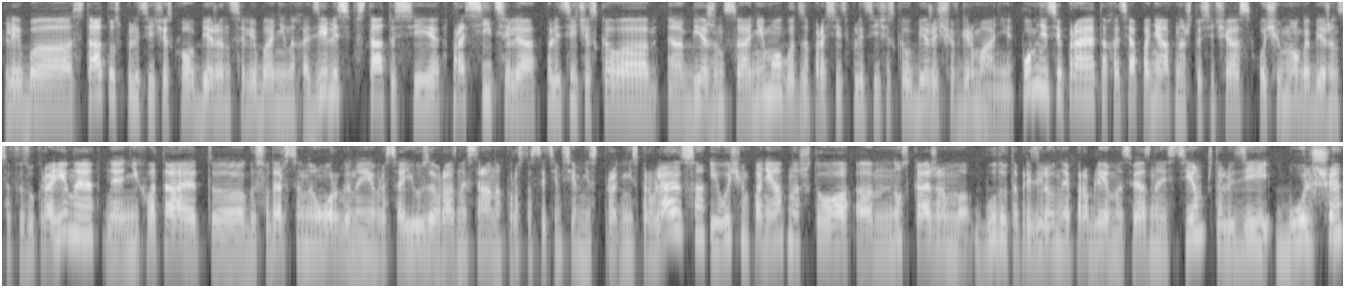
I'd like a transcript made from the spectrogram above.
либо статус политического беженца, либо они находились в статусе просителя политического беженца, они могут запросить политическое убежище в Германии. Помните про это, хотя понятно, что сейчас очень много беженцев из Украины, э, не хватает э, государственные органы Евросоюза в разных странах просто с этим всем не, спра- не справляются. И очень понятно, что, эм, ну, скажем, будут определенные проблемы, связанные с тем, что людей больше,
